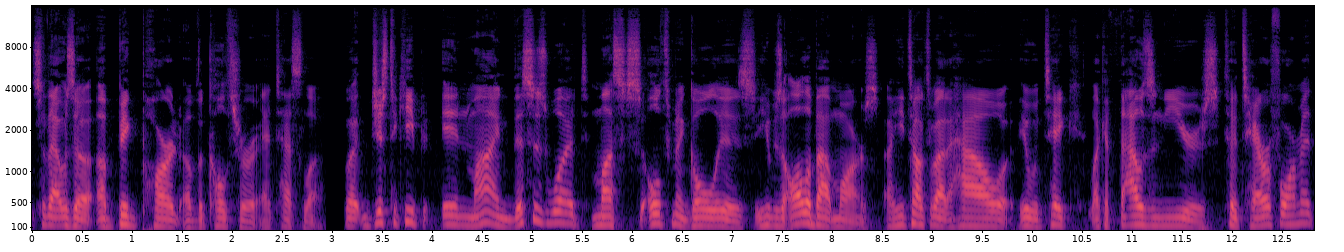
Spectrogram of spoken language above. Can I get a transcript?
So that was a, a big part of the culture at Tesla. But just to keep in mind, this is what Musk's ultimate goal is. He was all about Mars. Uh, he talked about how it would take like a thousand years to terraform it,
